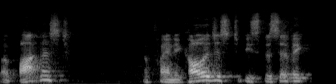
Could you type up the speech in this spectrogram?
a botanist, a plant ecologist to be specific.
